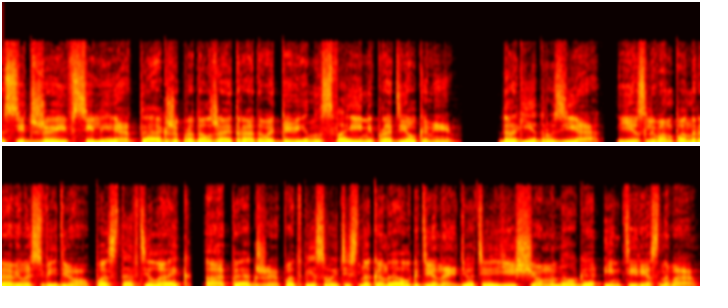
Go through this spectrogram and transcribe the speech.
Сиджей в селе также продолжает радовать Девин своими проделками. Дорогие друзья, если вам понравилось видео, поставьте лайк, а также подписывайтесь на канал, где найдете еще много интересного.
